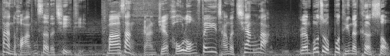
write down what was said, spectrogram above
淡黄色的气体，马上感觉喉咙非常的呛辣，忍不住不停的咳嗽。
